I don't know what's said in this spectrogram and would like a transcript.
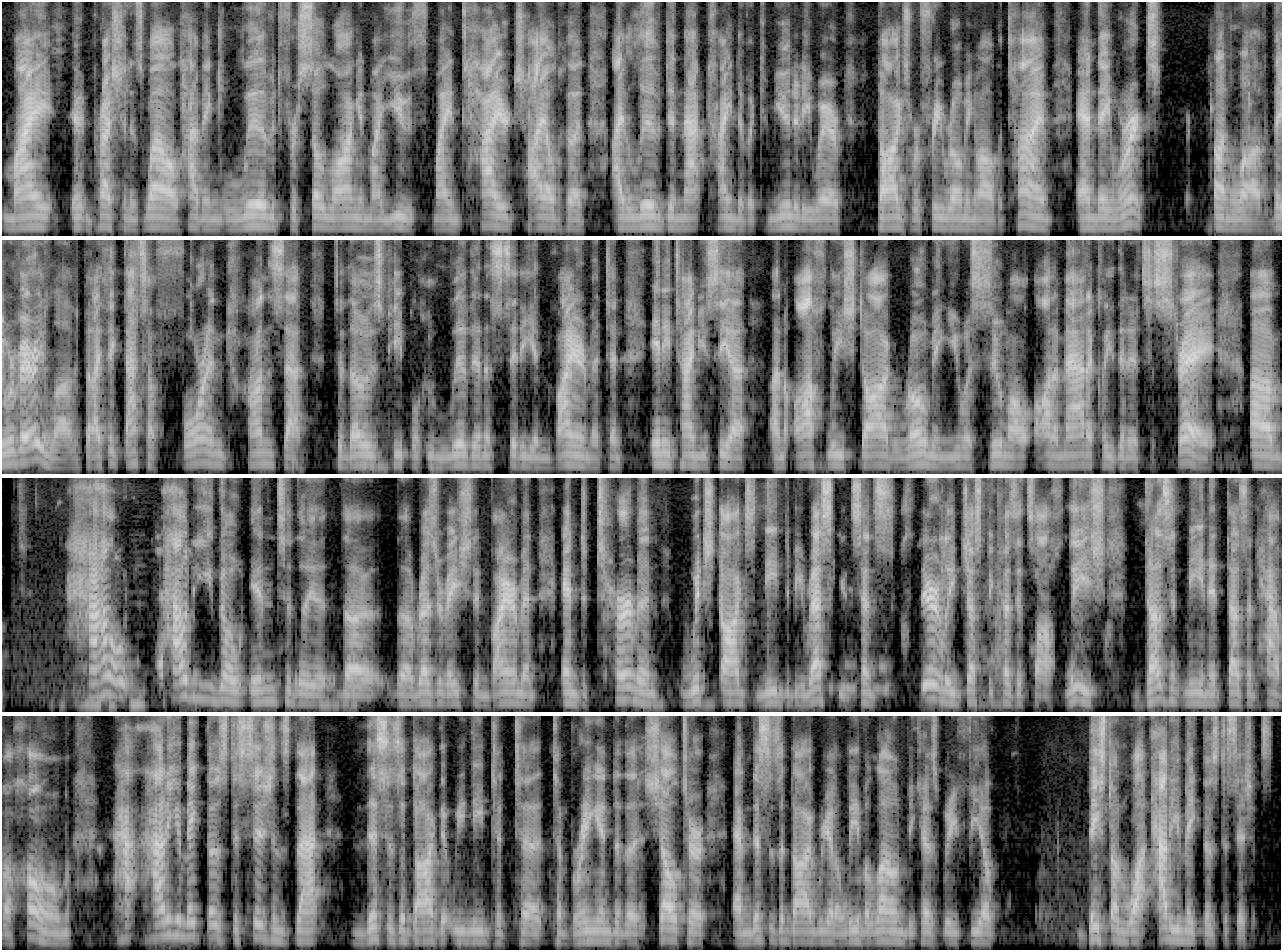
my impression as well, having lived for so long in my youth, my entire childhood, I lived in that kind of a community where dogs were free roaming all the time and they weren't unloved. They were very loved, but I think that's a foreign concept to those people who live in a city environment. And anytime you see a an off leash dog roaming, you assume all, automatically that it's a stray. Um, how how do you go into the the the reservation environment and determine which dogs need to be rescued? Since clearly just because it's off leash doesn't mean it doesn't have a home. How, how do you make those decisions that this is a dog that we need to to to bring into the shelter and this is a dog we're going to leave alone because we feel based on what? How do you make those decisions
